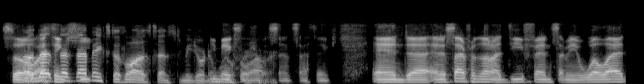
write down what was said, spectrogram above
So that, I think that, he, makes a lot of sense to me, Jordan. He Weal, makes a lot sure. of sense, I think. And uh, and aside from that, on defense, I mean, Ouellet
